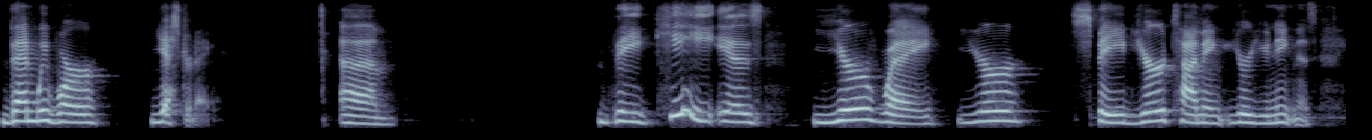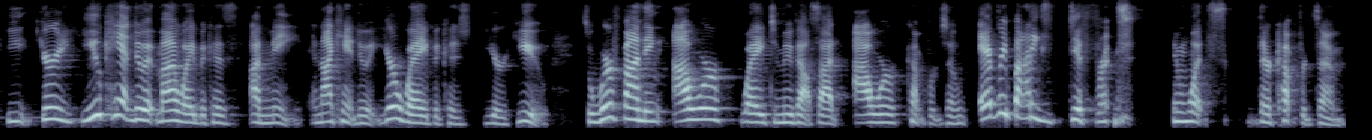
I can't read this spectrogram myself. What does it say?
than we were yesterday. Um, the key is your way, your speed, your timing, your uniqueness you, you're you can't do it my way because I'm me, and I can't do it your way because you're you. So we're finding our way to move outside our comfort zone. Everybody's different in what's their comfort zone.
